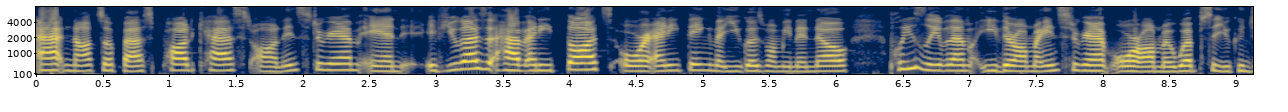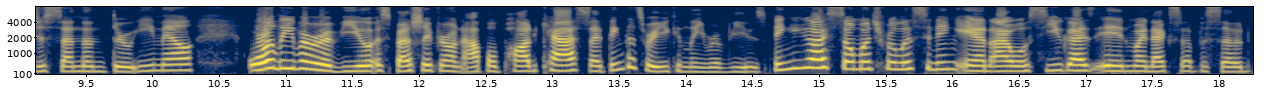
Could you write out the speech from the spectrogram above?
at Not So Fast Podcast on Instagram. And if you guys have any thoughts or anything that you guys want me to know, please leave them either on my Instagram or on my website. You can just send them through email or leave a review, especially if you're on Apple Podcasts. I think that's where you can leave reviews. Thank you guys so much for listening, and I will see you guys in my next episode.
